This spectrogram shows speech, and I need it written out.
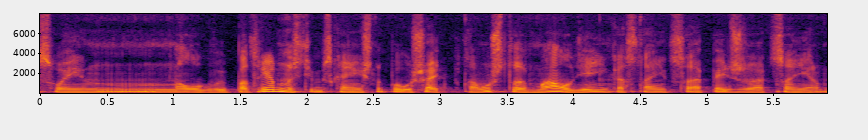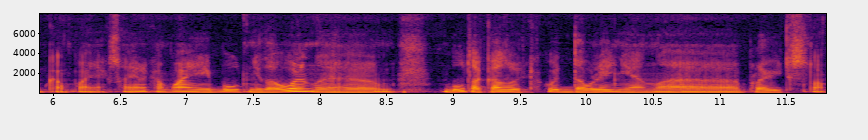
свои налоговые потребности, бесконечно повышать, потому что мало денег останется, опять же, акционерам компании. Акционеры компании будут недовольны, будут оказывать какое-то давление на правительство.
